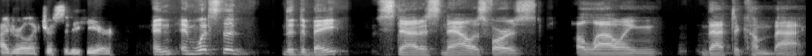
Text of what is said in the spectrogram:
hydroelectricity here. And and what's the the debate status now as far as allowing that to come back?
